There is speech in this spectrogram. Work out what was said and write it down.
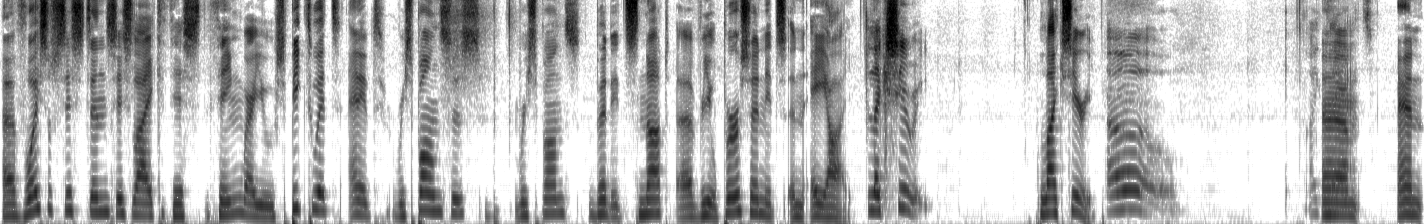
Uh, voice assistance is like this thing where you speak to it and it responses, b- responds, but it's not a real person. It's an AI, Like Siri. like Siri. Oh. Like Um, that. And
